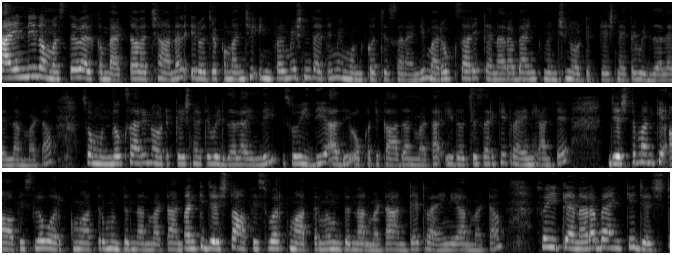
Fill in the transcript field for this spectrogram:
హాయ్ అండి నమస్తే. Welcome back to our channel ఈరోజు ఒక మంచి ఇన్ఫర్మేషన్ అయితే మేము ముందుకు వచ్చేసానండి మరొకసారి కెనరా బ్యాంక్ నుంచి నోటిఫికేషన్ అయితే విడుదలైంది అనమాట సో ముందు ఒకసారి నోటిఫికేషన్ అయితే విడుదలైంది. సో ఇది అది ఒకటి కాదనమాట ఇది వచ్చేసరికి ట్రైనింగ్ అంటే జస్ట్ మనకి ఆఫీస్లో వర్క్ మాత్రం ఉంటుందన్నమాట. మనకి జస్ట్ ఆఫీస్ వర్క్ మాత్రమే ఉంటుందన్నమాట. అంటే ట్రైనింగ్ అనమాట సో ఈ కెనరా బ్యాంక్కి జస్ట్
